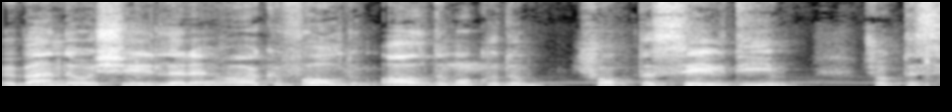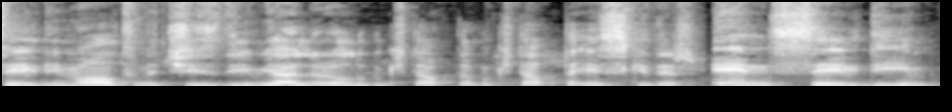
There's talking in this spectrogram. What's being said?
ve ben de o şiirlere vakıf oldum. Aldım, okudum. Çok da sevdiğim, çok da sevdiğim ve altını çizdiğim yerler oldu bu kitapta. Bu kitap da eskidir. En sevdiğim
